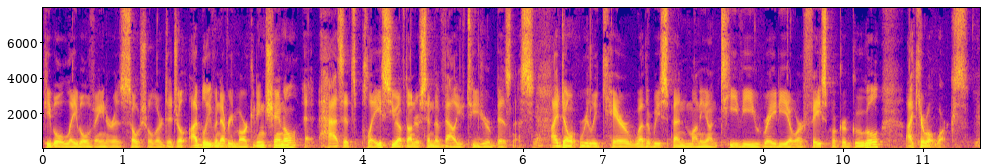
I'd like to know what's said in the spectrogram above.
people label Vayner as social or digital. I believe in every marketing channel has its place. You have to understand the value to your business. Yeah. I don't really care whether we spend money on TV, radio, or Facebook or Google. I care what works. Yeah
